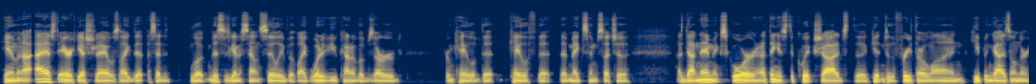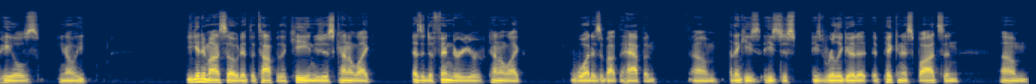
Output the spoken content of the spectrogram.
him? And I, I asked Eric yesterday, I was like, I said, look, this is going to sound silly, but like, what have you kind of observed from Khalif that Khalif that that makes him such a a dynamic scorer. And I think it's the quick shot, it's the getting to the free throw line, keeping guys on their heels. You know, he you get him ISO'd at the top of the key, and you just kind of like, as a defender, you're kind of like, what is about to happen? Um, I think he's he's just he's really good at, at picking his spots, and um,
